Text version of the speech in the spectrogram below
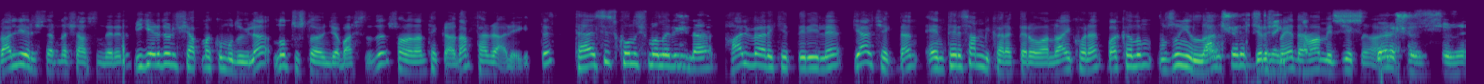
Rally yarışlarında şansını denedi. Bir geri dönüş yapmak umuduyla Lotus'ta önce başladı. Sonradan tekrardan Ferrari'ye gitti. Telsiz konuşmalarıyla, hal ve hareketleriyle gerçekten enteresan bir karakter olan Raikkonen bakalım uzun yıllar şöyle yarışmaya devam edecek mi? Böyle söz, söze,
